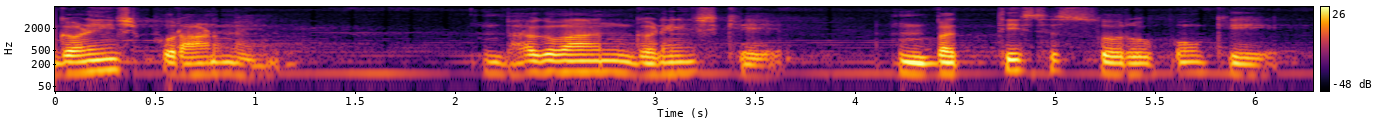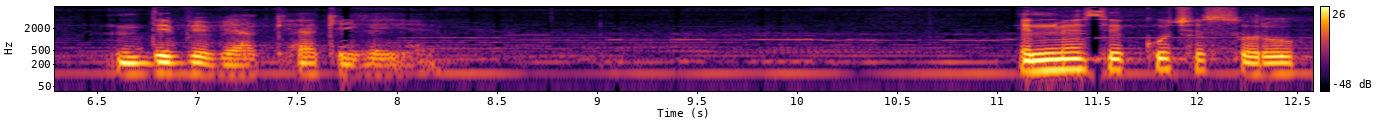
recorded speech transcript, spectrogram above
गणेश पुराण में भगवान गणेश के बत्तीस स्वरूपों की दिव्य व्याख्या की गई है। इनमें से कुछ स्वरूप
